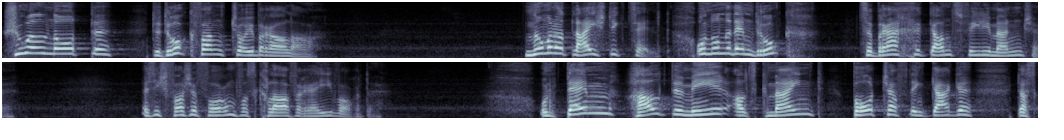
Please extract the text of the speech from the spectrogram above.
Schulnoten, der Druck fängt schon überall an. Nur noch die Leistung zählt. Und unter dem Druck zerbrechen ganz viele Menschen. Es ist fast eine Form von Sklaverei geworden. Und dem halten wir als Gemeinde Botschaft entgegen, dass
